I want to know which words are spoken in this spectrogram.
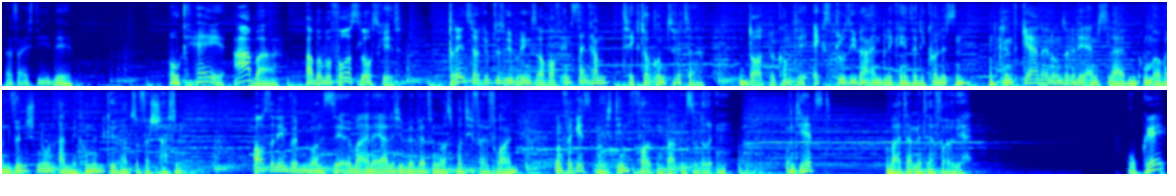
Das ist eigentlich die Idee. Okay, aber Aber bevor es losgeht, Drehzeug gibt es übrigens auch auf Instagram, TikTok und Twitter. Dort bekommt ihr exklusive Einblicke hinter die Kulissen und könnt gerne in unsere DMs leiten, um euren Wünschen und Anmerkungen Gehör zu verschaffen. Außerdem würden wir uns sehr über eine ehrliche Bewertung auf Spotify freuen und vergesst nicht, den Folgen-Button zu drücken. Und jetzt weiter mit der Folge. Okay.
